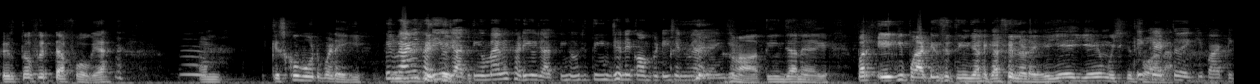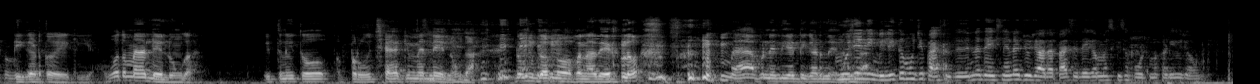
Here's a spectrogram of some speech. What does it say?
फिर तो फिर टफ हो गया। हम किसको वोट पड़ेगी? फिर मैं भी खड़ी हो जाती हूँ मैं भी खड़ी हो जाती हूँ तीन जने कंपटीशन में आ जाएँगे। हाँ तीन जने आएँगे। पर एक ही पार्टी से तीन जने कैसे लड़ेंगे? ये ये मुश्किल सवाल टिकट तो एक ही पार्टी को टिकट तो एक ही है। वो तो मैं ले लूँगा। इतनी तो अप्रोच है कि मैं ले लूँगा। तुम दोनों अपना देख लो। मैं अपने लिए टिकट ले मुझे नहीं मिली तो मुझे पैसे दे देना देख लेना जो ज़्यादा पैसे देगा मैं उसकी सपोर्ट में खड़ी हो जाऊँगी।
